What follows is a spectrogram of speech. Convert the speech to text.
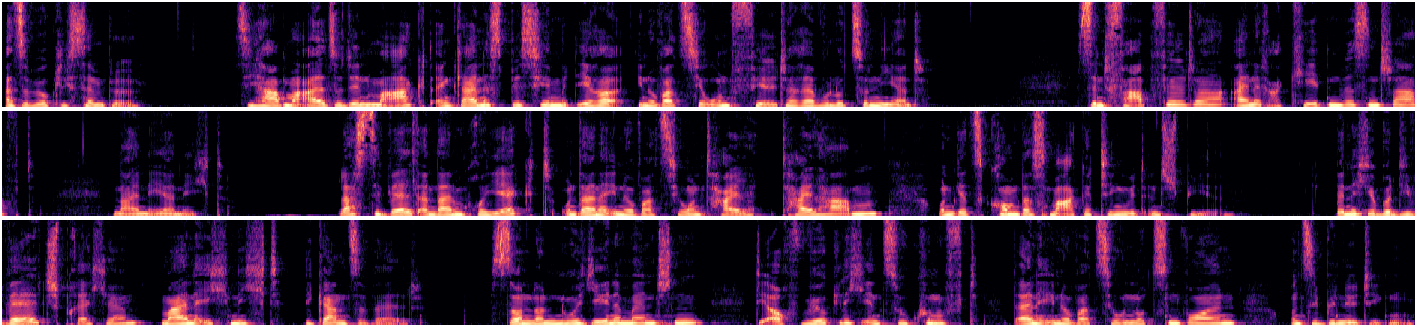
Also wirklich simpel. Sie haben also den Markt ein kleines bisschen mit ihrer Innovation Filter revolutioniert. Sind Farbfilter eine Raketenwissenschaft? Nein, eher nicht. Lass die Welt an deinem Projekt und deiner Innovation teil teilhaben und jetzt kommt das Marketing mit ins Spiel. Wenn ich über die Welt spreche, meine ich nicht die ganze Welt, sondern nur jene Menschen, die auch wirklich in Zukunft deine Innovation nutzen wollen und sie benötigen.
